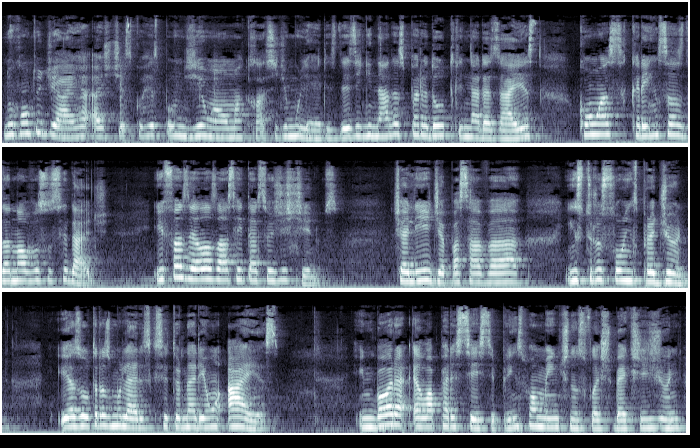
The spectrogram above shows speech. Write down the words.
No conto de Aya, as tias correspondiam a uma classe de mulheres designadas para doutrinar as aias com as crenças da nova sociedade e fazê-las aceitar seus destinos. Tia Lídia passava instruções para June e as outras mulheres que se tornariam aias. Embora ela aparecesse principalmente nos flashbacks de June,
